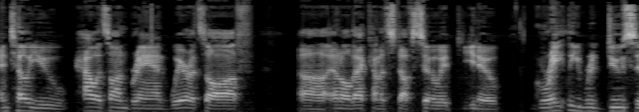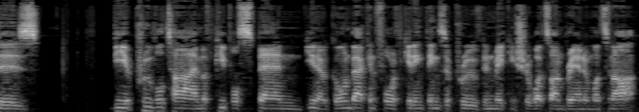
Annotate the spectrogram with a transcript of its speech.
and tell you how it's on brand, where it's off, uh, and all that kind of stuff. So it, you know, greatly reduces the approval time of people spend, you know, going back and forth, getting things approved and making sure what's on brand and what's not.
